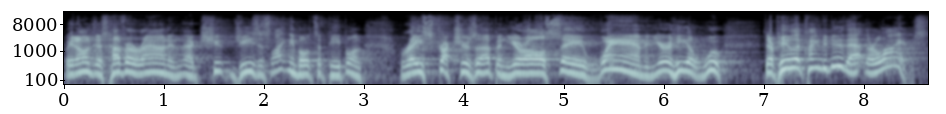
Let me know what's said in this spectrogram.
We don't just hover around and uh, shoot Jesus lightning bolts at people and raise structures up and you're all saved, wham, and you're healed, woo. There are people that claim to do that, they're liars.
